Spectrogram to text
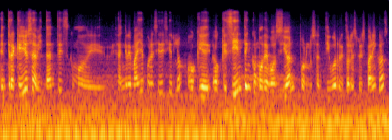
entre aquellos habitantes como de, sangre maya, por así decirlo, o que, o que sienten como devoción por los antiguos rituales prehispánicos,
